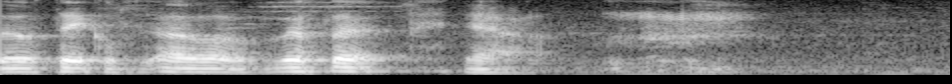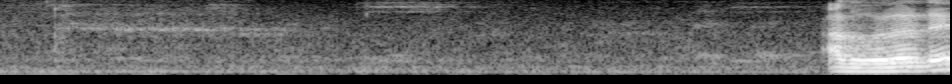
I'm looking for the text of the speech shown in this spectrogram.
വ്യവസ്ഥയെക്കുറിച്ച് വ്യവസ്ഥയാണ് അതുപോലെ തന്നെ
